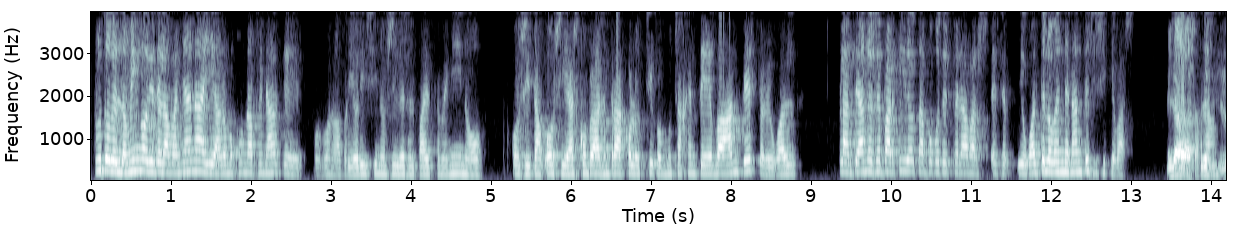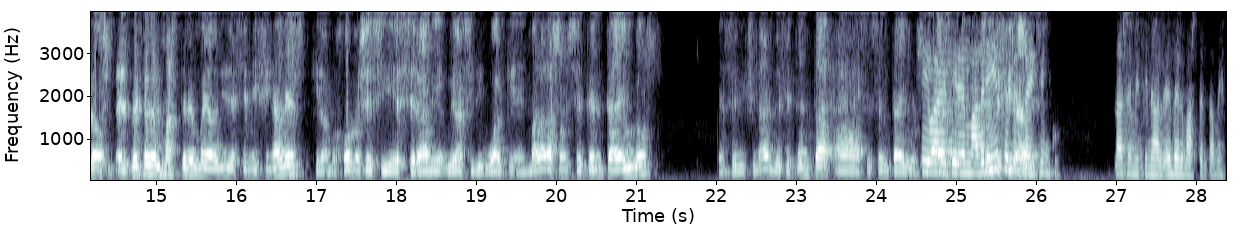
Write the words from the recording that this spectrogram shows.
fruto del domingo, 10 de la mañana y a lo mejor una final que, pues bueno, a priori si no sigues el país femenino o si, o si has comprado las entradas con los chicos, mucha gente va antes, pero igual planteando ese partido tampoco te esperabas. Ese, igual te lo venden antes y sí que vas. Mira, el precio del máster en Valladolid de semifinales, que a lo mejor no sé si serán, hubieran sido igual que en Málaga, son 70 euros en semifinales de 70 a 60 euros. Iba a decir en Madrid 75. La semifinal es del máster también.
